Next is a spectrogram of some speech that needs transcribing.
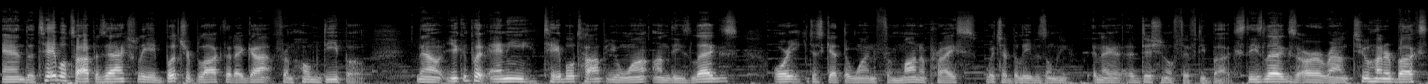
And the tabletop is actually a butcher block that I got from Home Depot. Now you can put any tabletop you want on these legs or you can just get the one from Monoprice, which I believe is only an additional 50 bucks. These legs are around 200 bucks.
